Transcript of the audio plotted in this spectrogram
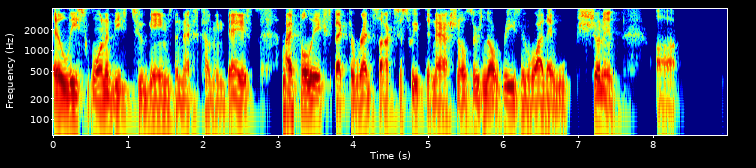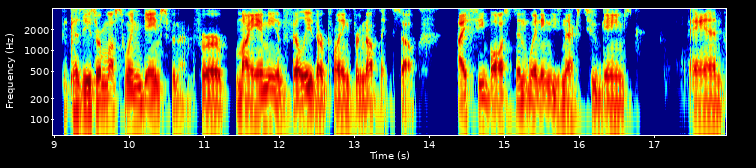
at least one of these two games the next coming days. I fully expect the Red Sox to sweep the Nationals. There's no reason why they shouldn't, uh, because these are must win games for them. For Miami and Philly, they're playing for nothing. So I see Boston winning these next two games and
